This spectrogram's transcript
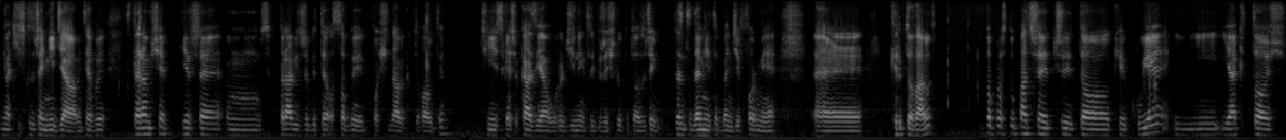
nacisku zwyczajnie nie działa, więc jakby staram się pierwsze um, sprawić, żeby te osoby posiadały kryptowaluty. Jeśli jest jakaś okazja urodziny, ktoś bierze ślub, to zazwyczaj prezent ode mnie to będzie w formie e, kryptowalut po prostu patrzę, czy to kiełkuje i jak ktoś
